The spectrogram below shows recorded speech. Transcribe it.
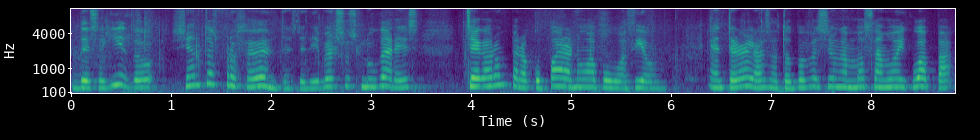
De seguido, xentes procedentes de diversos lugares chegaron para ocupar a nova poboación. Entre elas atopábase unha moza moi guapa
